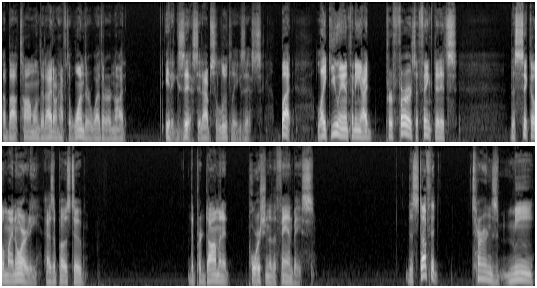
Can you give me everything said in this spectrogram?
about Tomlin that I don't have to wonder whether or not it exists. It absolutely exists. But like you, Anthony, I'd prefer to think that it's the sicko minority as opposed to the predominant portion of the fan base. The stuff that turns me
